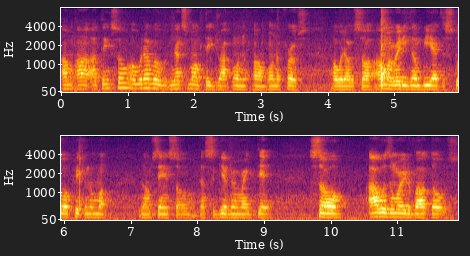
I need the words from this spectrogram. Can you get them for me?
Um, uh, I think so or whatever. Next month they drop on um on the first or whatever. So I'm already gonna be at the store picking them up. You know what I'm saying? So that's a given right there. So I wasn't worried about those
